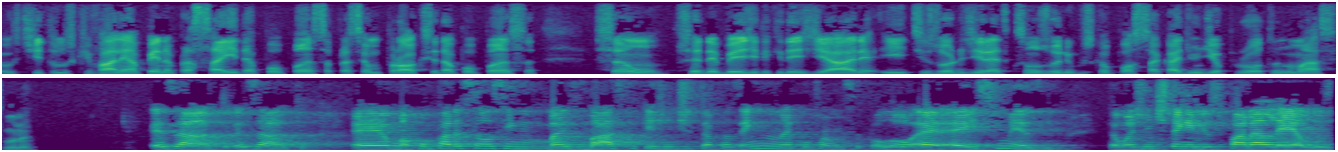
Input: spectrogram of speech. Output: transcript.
Os títulos que valem a pena para sair da poupança, para ser um proxy da poupança, são CDB de liquidez diária e tesouro direto, que são os únicos que eu posso sacar de um dia para o outro no máximo, né? Exato, exato. É uma comparação assim mais básica que a gente está fazendo, né? Conforme você falou, é, é, isso mesmo. Então a gente tem ali os paralelos,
